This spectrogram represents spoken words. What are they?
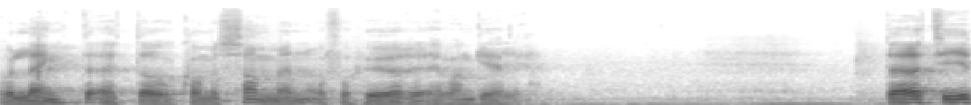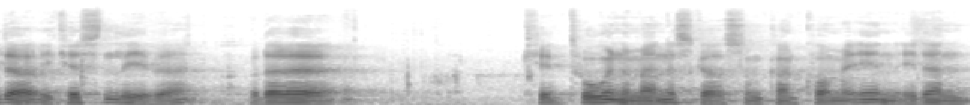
å lengte etter å komme sammen og få høre evangeliet. Det er tider i kristenlivet, og det er troende mennesker som kan komme inn i den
